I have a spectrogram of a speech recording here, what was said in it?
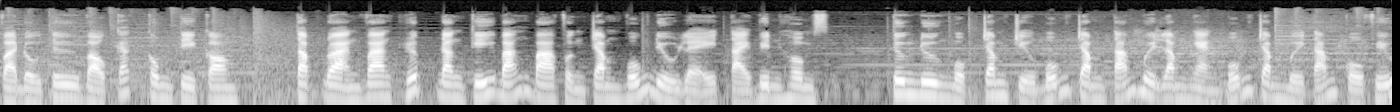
và đầu tư vào các công ty con, tập đoàn Van Group đăng ký bán 3% vốn điều lệ tại Vinhomes, tương đương 100 triệu 485.418 cổ phiếu,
